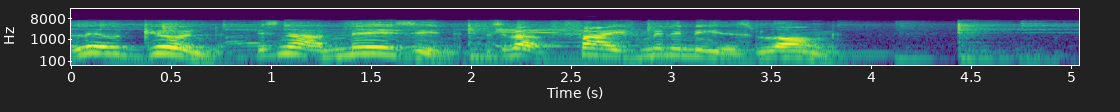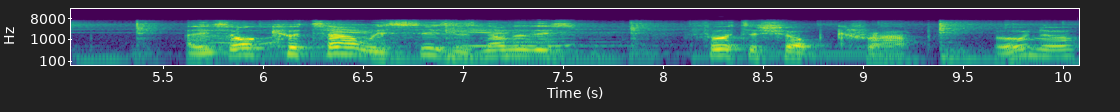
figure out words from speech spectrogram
A little gun. Isn't that amazing? It's about five millimeters long. And it's all cut out with scissors, none of this Photoshop crap. Oh no.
